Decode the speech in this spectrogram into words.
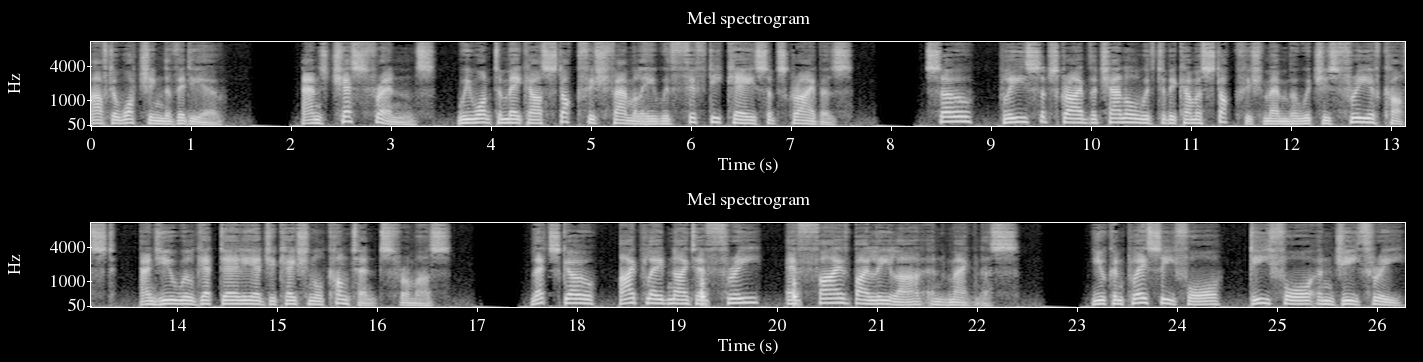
after watching the video. And chess friends, we want to make our Stockfish family with 50k subscribers. So, please subscribe the channel with to become a Stockfish member which is free of cost, and you will get daily educational contents from us. Let's go, I played knight f3, f5 by Leela and Magnus. You can play c4, d4 and g3,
